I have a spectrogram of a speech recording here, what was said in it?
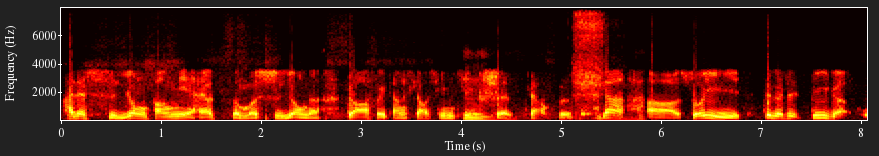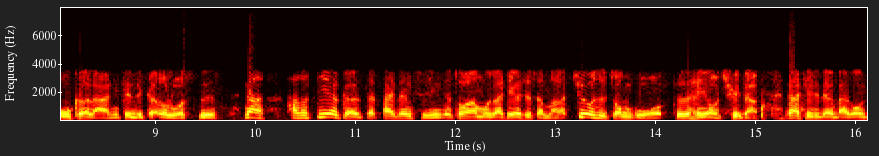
它在使用方面还要怎么使用呢？都要非常小心谨慎这样子。那呃，所以这个是第一个，乌克兰跟这个俄罗斯。那他说，第二个在拜登此行的重要目标，第二个是什么？就是中国，这是很有趣的。那其实那个白宫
